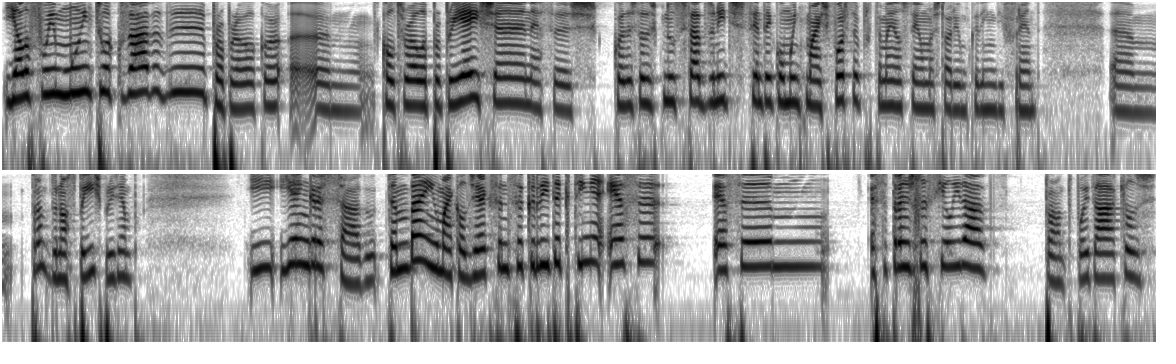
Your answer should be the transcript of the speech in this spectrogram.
e ela foi muito acusada de proper, um, cultural appropriation, essas coisas todas que nos Estados Unidos se sentem com muito mais força, porque também eles têm uma história um bocadinho diferente, um, pronto, do nosso país, por exemplo. E, e, é engraçado, também o Michael Jackson se acredita que tinha essa essa, essa transracialidade. Pronto, depois há aqueles,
